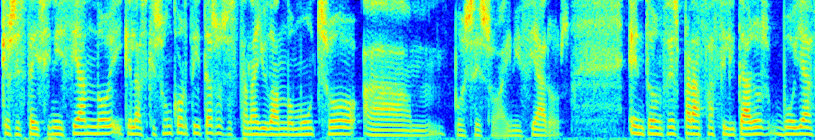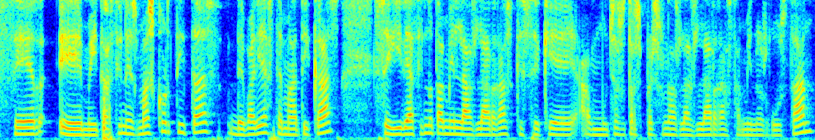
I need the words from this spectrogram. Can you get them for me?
que os estáis iniciando y que las que son cortitas os están ayudando mucho a, pues eso, a iniciaros. Entonces, para facilitaros, voy a hacer eh, meditaciones más cortitas de varias temáticas. Seguiré haciendo también las largas, que sé que a muchas otras personas las largas también os gustan.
